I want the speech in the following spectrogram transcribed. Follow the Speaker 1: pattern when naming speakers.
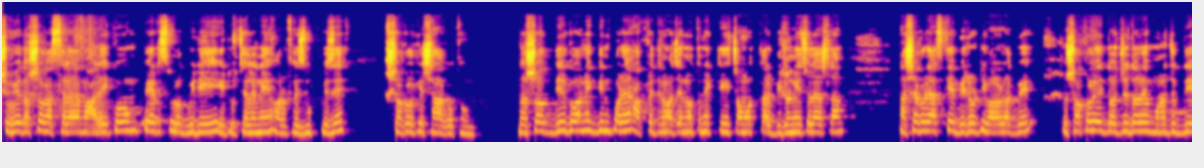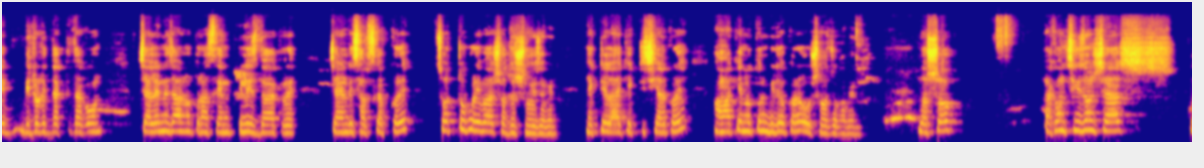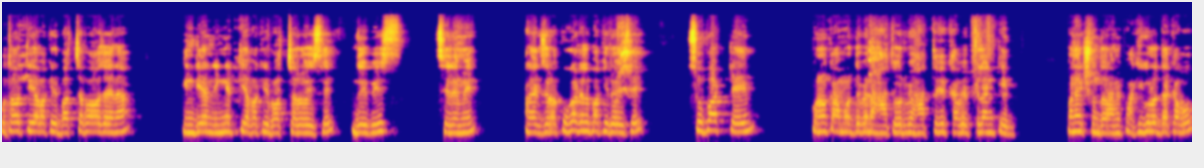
Speaker 1: শুভ দর্শক, আসসালামু আলাইকুম। পেটস ব্লগ ভিডিও ইউটিউব চ্যানেলে আর ফেসবুক পেজে সকলকে স্বাগতম। দর্শক, দীর্ঘ অনেক দিন পরে আপনাদের মাঝে নতুন একটি চমৎকার ভিডিও নিয়ে চলে আসলাম। আশা করি আজকে ভিডিওটি ভালো লাগবে। তো সকলেই ধৈর্য ধরে মনোযোগ দিয়ে ভিডিওটি দেখতে থাকুন। চ্যানেলে যারা নতুন আছেন প্লিজ দয়া করে চ্যানেলটি সাবস্ক্রাইব করে ছোট্ট পরিবারের সদস্য হয়ে যাবেন। একটি লাইক একটি শেয়ার করে আমাকে নতুন ভিডিও করার উৎসাহ যোগাবেন। দর্শক, এখন সিজন শেষ। কোথাও টিয়া পাখির বাচ্চা পাওয়া যায় না। ইন্ডিয়ান রিংনেট টিয়া পাখির বাচ্চা রয়েছে, দুই পিস ছেলে মেয়ে, আর এক জোড়া কোকাটেল পাখি রয়েছে। সুপার টেম কোনো কামড় দেবে না, হাতে উঠবে, হাত থেকে খাবে ফিলাং টেম অনেক সুন্দর, আমি পাখিগুলো দেখাবো।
